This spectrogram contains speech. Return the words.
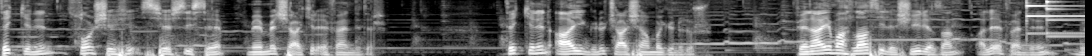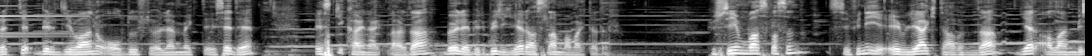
Tekkenin son şeyhi, şeyhsi ise Mehmet Şakir Efendi'dir. Tekkenin ayin günü çarşamba günüdür. Fenai mahlası ile şiir yazan Ali Efendi'nin mürettep bir divanı olduğu söylenmekte ise de eski kaynaklarda böyle bir bilgiye rastlanmamaktadır. Hüseyin Vasfas'ın Sefini-i Evliya kitabında yer alan bir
